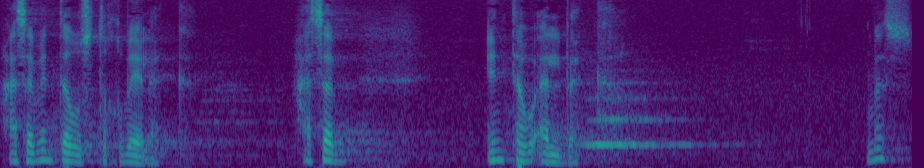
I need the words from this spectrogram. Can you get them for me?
حسب أنت واستقبالك حسب أنت وقلبك. بس.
